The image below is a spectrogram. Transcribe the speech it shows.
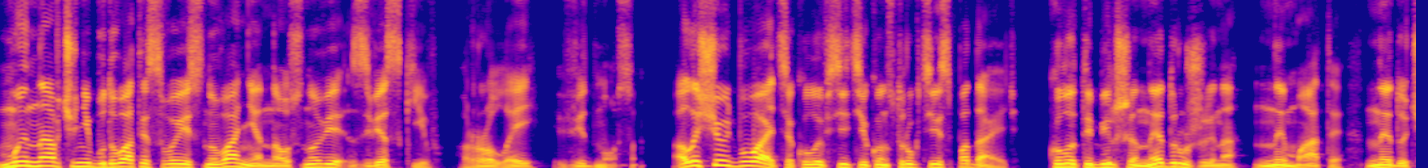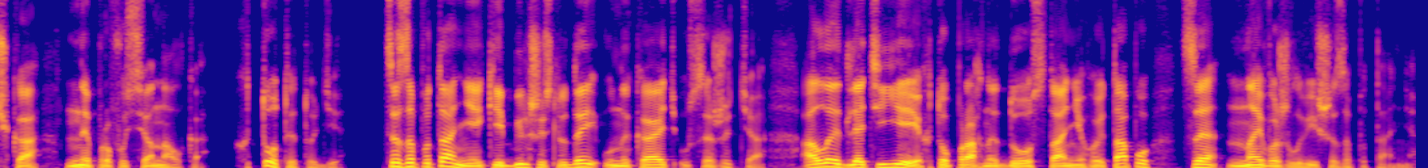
Ми навчені будувати своє існування на основі зв'язків, ролей, відносин. Але що відбувається, коли всі ці конструкції спадають? Коли ти більше не дружина, не мати, не дочка, не професіоналка? Хто ти тоді? Це запитання, яке більшість людей уникають усе життя. Але для тієї, хто прагне до останнього етапу, це найважливіше запитання.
